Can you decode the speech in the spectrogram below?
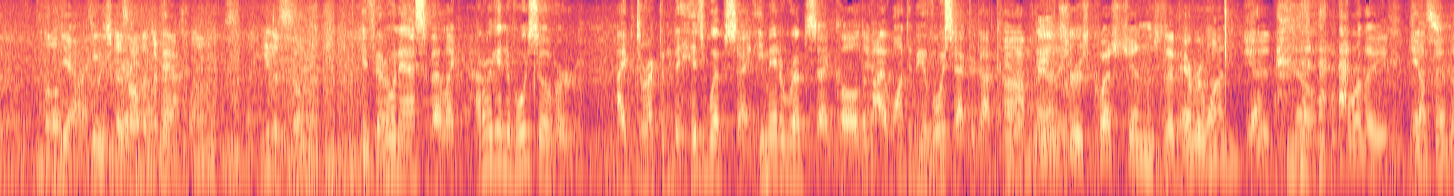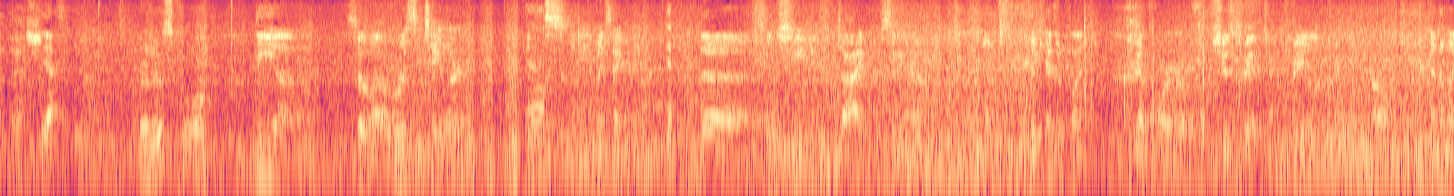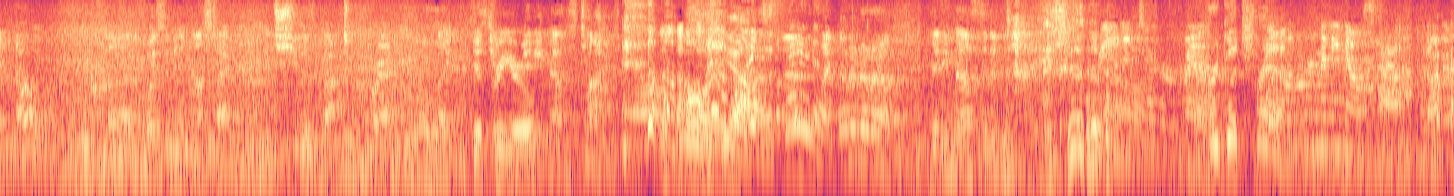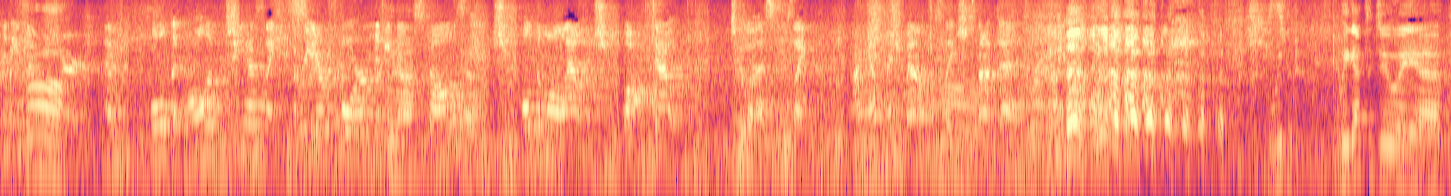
Talented. Well, Yeah, he's he does all the great. different Yeah. clones. Like, he does so much. If everyone asks about like how do I get into voiceover, I direct them to his website. He made a website called I want to be a voiceactor.com. And it answers questions that everyone Yeah. should know before they Yes. jump into this. Yeah. That is cool. The uh, so uh, Russi Taylor. Yes. Am I saying her name? Yep. The when she died, we're sitting around. You know, the kids are playing. We got a four-year-old. She was three at the time, three little, little, little girl. And I'm like, oh, the voice of Minnie Mouse died, and she was about to crack. Like Your three-year-old? Minnie Mouse died. Oh, yeah. I was like, no, no, no, no, no. Minnie Mouse didn't die. ran into her room. Her good friend. Put on her Minnie Mouse hat, put on her Minnie Mouse shirt, and pulled all of. She has like three or four Minnie Mouse dolls. She pulled them all out and she walked out to us and was like, "I have Minnie Mouse. Like she's not dead." we, we got to do a uh,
